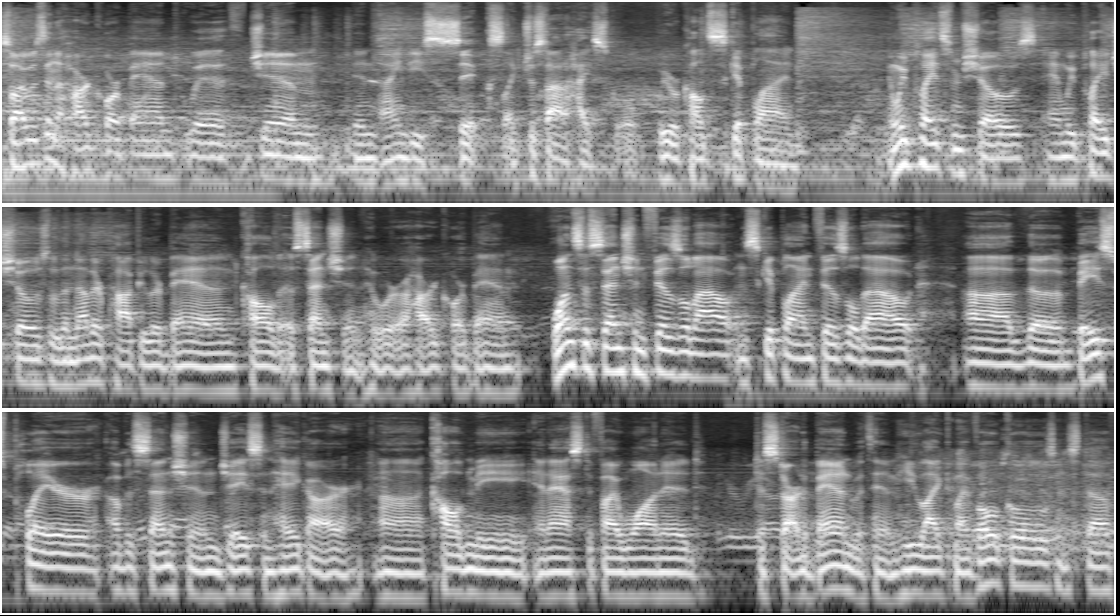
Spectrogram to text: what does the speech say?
So I was in a hardcore band with Jim in 96, like just out of high school. We were called Skipline. And we played some shows, and we played shows with another popular band called Ascension, who were a hardcore band. Once Ascension fizzled out and Skipline fizzled out, uh, the bass player of Ascension, Jason Hager, uh, called me and asked if I wanted to start a band with him. He liked my vocals and stuff.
